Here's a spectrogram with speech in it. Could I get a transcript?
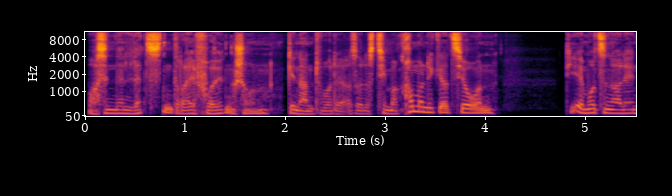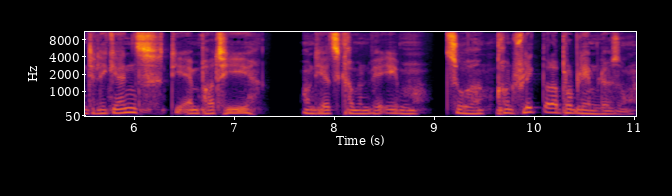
was in den letzten drei Folgen schon genannt wurde. Also das Thema Kommunikation, die emotionale Intelligenz, die Empathie und jetzt kommen wir eben zur Konflikt- oder Problemlösung.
